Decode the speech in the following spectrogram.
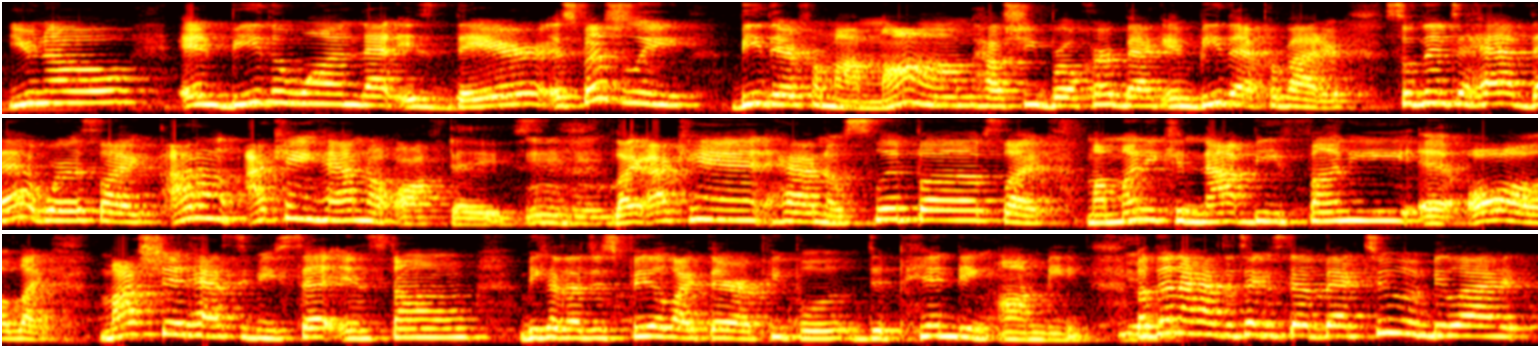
You know, and be the one that is there, especially be there for my mom, how she broke her back and be that provider. So then to have that where it's like, I don't, I can't have no off days. Mm-hmm. Like, I can't have no slip ups. Like, my money cannot be funny at all. Like, my shit has to be set in stone because I just feel like there are people depending on me. Yeah. But then I have to take a step back too and be like,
